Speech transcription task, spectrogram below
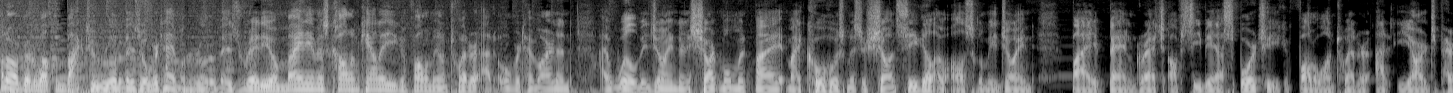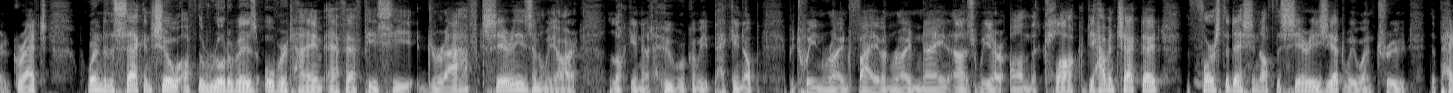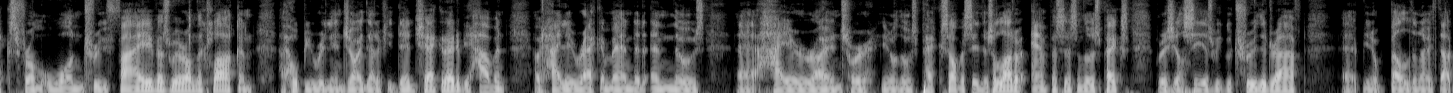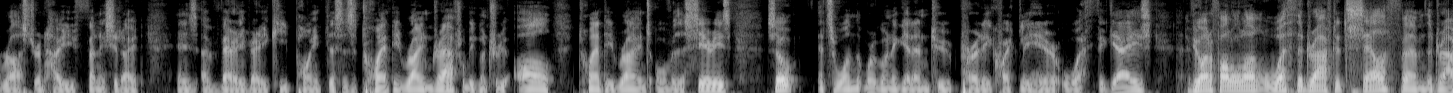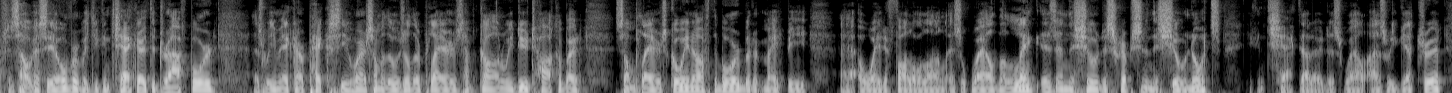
Hello, everyone. Welcome back to RotoViz Overtime on RotoViz Radio. My name is Colin Kelly. You can follow me on Twitter at Overtime Ireland. I will be joined in a short moment by my co-host, Mr. Sean Siegel. I'm also going to be joined by Ben Gretch of CBS Sports, who you can follow on Twitter at yards per Gretch. We're into the second show of the RotoViz Overtime FFPC Draft Series, and we are looking at who we're going to be picking up between round five and round nine as we are on the clock. If you haven't checked out the first edition of the series yet, we went through the picks from one through five as we were on the clock, and I hope you really enjoyed that. If you did check it out, if you haven't, I would highly recommend it in those uh, higher rounds where you know those picks. Obviously, there's a lot of emphasis on those picks, but as you'll see as we go through the draft, uh, you know, building out that roster and how you finish it out is a very, very key point. This is a 20 round draft. We'll be going through all 20 rounds over the series. So it's one that we're going to get into pretty quickly here with the guys. If you want to follow along with the draft itself, um, the draft is obviously over, but you can check out the draft board as we make our picks, see where some of those other players have gone. We do talk about some players going off the board, but it might be uh, a way to follow along as well. The link is in the show description, in the show notes. You can check that out as well as we get through it.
